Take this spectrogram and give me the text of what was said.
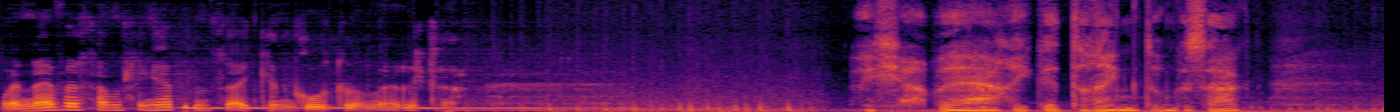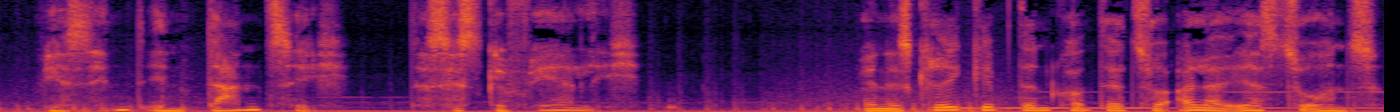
whenever something happens, I can go to America. Ich habe Harry gedrängt und gesagt, wir sind in Danzig. Das ist gefährlich. Wenn es Krieg gibt, dann kommt er zuallererst zu uns.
